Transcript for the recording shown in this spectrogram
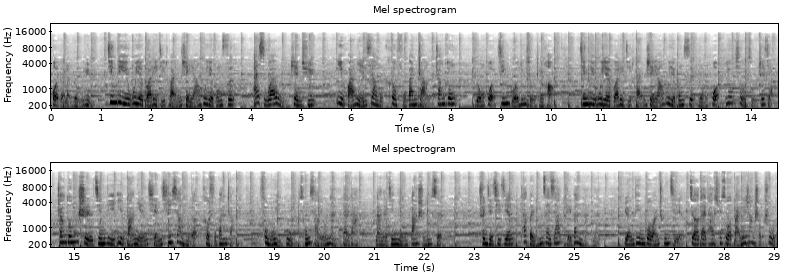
获得了荣誉。金地物业管理集团沈阳物业公司 SY 五片区易华年项目客服班长张东荣获巾帼英雄称号。金地物业管理集团沈阳物业公司荣获优秀组织奖。张东是金地易华年前期项目的客服班长，父母已故，从小由奶奶带大，奶奶今年八十一岁。春节期间，他本应在家陪伴奶奶，原定过完春节就要带她去做白内障手术了。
